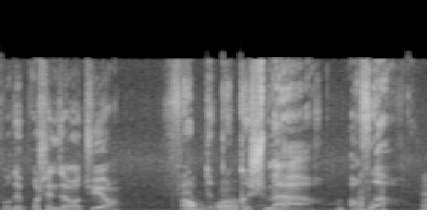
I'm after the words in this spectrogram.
pour de prochaines aventures. Faites de beaux cauchemars. Au revoir.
